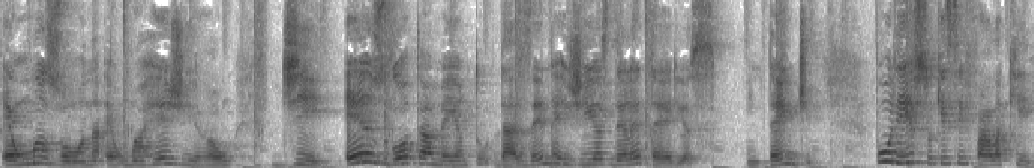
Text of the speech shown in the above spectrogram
é uma zona, é uma região de esgotamento das energias deletérias, entende? Por isso que se fala que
